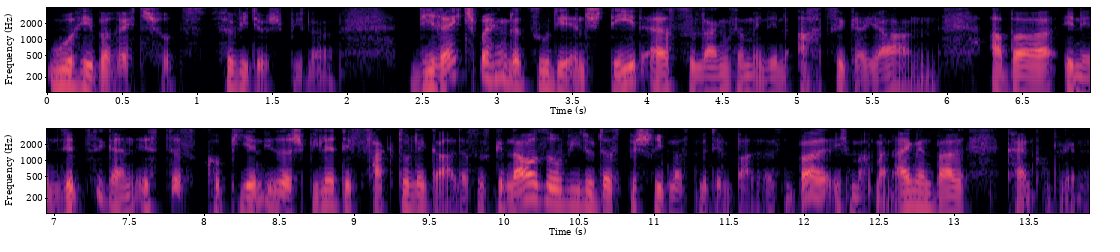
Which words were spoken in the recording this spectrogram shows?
Urheberrechtsschutz für Videospiele. Die Rechtsprechung dazu, die entsteht erst so langsam in den 80er Jahren. Aber in den 70ern ist das Kopieren dieser Spiele de facto legal. Das ist genauso, wie du das beschrieben hast mit dem Ball. Das ist ein Ball, ich mache meinen eigenen Ball, kein Problem.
